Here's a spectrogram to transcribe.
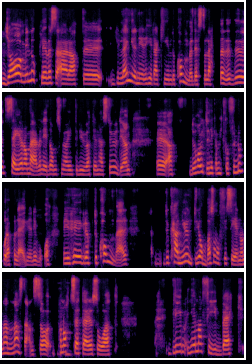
Ja, min upplevelse är att eh, ju längre ner i hierarkin du kommer, desto lättare. Det säger de även i de som jag har intervjuat i den här studien. Eh, att du har inte lika mycket att förlora på lägre nivå. Men ju högre upp du kommer, du kan ju inte jobba som officer någon annanstans. Så på något mm. sätt är det så att blir, ger man feedback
